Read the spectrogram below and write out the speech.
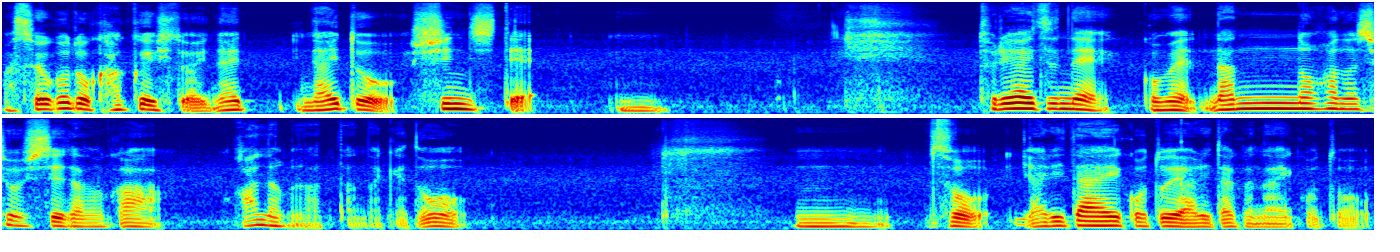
まあ、そういうことを書く人はいないいないと信じて、うん、とりあえずねごめん何の話をしてたのか分かんなくなったんだけどうんそうやりたいことやりたくないこと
